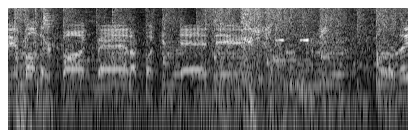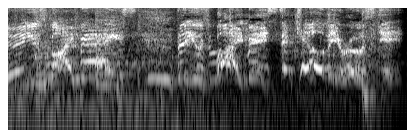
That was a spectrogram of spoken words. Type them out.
Dude. Motherfuck, man. I'm fucking dead, dude. They, they use my base! They use my base to kill me, Ruski!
